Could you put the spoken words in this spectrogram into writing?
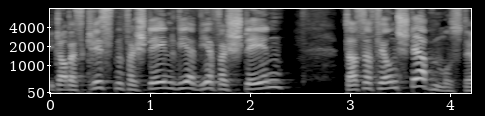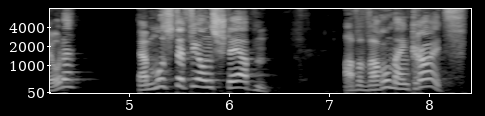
Ich glaube, als Christen verstehen wir, wir verstehen, dass er für uns sterben musste, oder? Er musste für uns sterben. Aber warum ein Kreuz?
